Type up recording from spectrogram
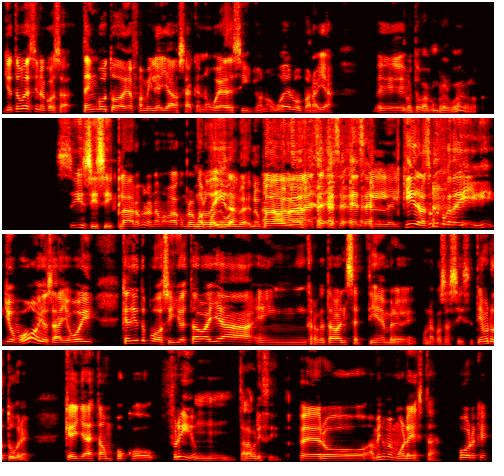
yo te voy a decir una cosa. Tengo todavía familia allá, o sea que no voy a decir, yo no vuelvo para allá. Eh, Pero te va a comprar el vuelo, loco. sí, sí, sí, claro, pero nada más me voy a comprar un No vuelo de ida. volver, no puede Ah, volver. Ese, ese- es el, el key del asunto, porque de ahí yo voy, o sea, yo voy. ¿Qué yo te puedo decir? Yo estaba allá en, creo que estaba en septiembre, una cosa así, septiembre, octubre, que ya está un poco frío. Está la brisita. Pero a mí no me molesta porque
